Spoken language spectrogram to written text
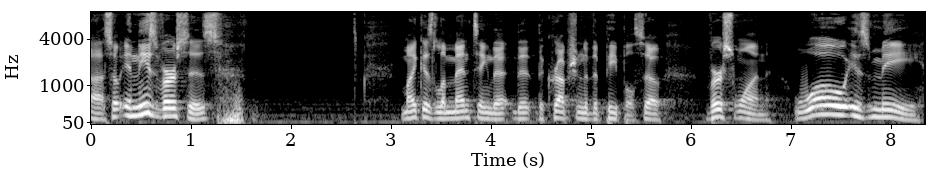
Uh, so in these verses, Micah is lamenting the, the, the corruption of the people. So, verse 1 Woe is me,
